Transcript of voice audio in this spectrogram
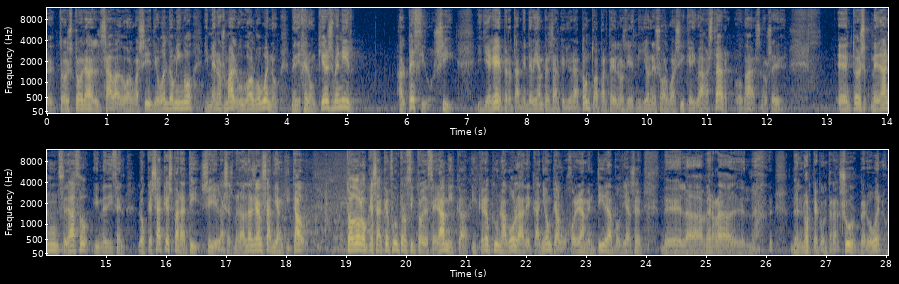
eh, todo esto era el sábado o algo así, llegó el domingo y menos mal, hubo algo bueno. Me dijeron, ¿quieres venir al Pecio? Sí. Y llegué, pero también debían pensar que yo era tonto, aparte de los 10 millones o algo así que iba a gastar, o más, no sé. Entonces me dan un cedazo y me dicen, lo que saques para ti. Sí, las esmeraldas ya se habían quitado. Todo lo que saqué fue un trocito de cerámica y creo que una bola de cañón, que a lo mejor era mentira, podía ser de la guerra del norte contra el sur, pero bueno.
